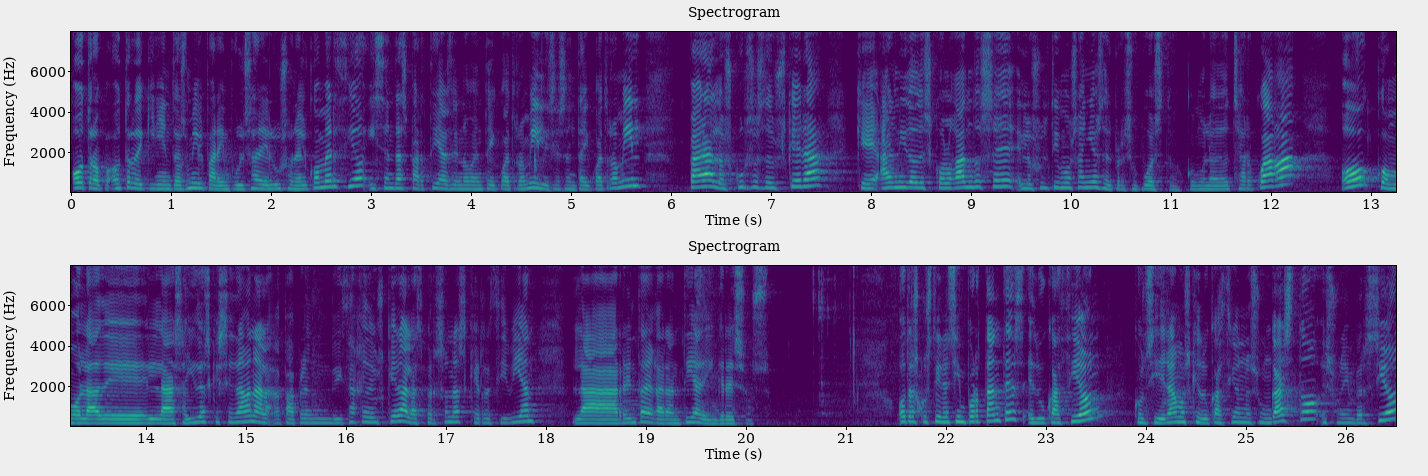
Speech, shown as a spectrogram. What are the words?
otro, otro de 500.000 para impulsar el uso en el comercio y sendas partidas de 94.000 y 64.000 para los cursos de euskera que han ido descolgándose en los últimos años del presupuesto, como la de Ocharcuaga o como la de las ayudas que se daban al aprendizaje de euskera a las personas que recibían la renta de garantía de ingresos. Otras cuestiones importantes, educación. Consideramos que educación no es un gasto, es una inversión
